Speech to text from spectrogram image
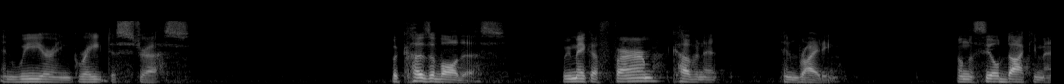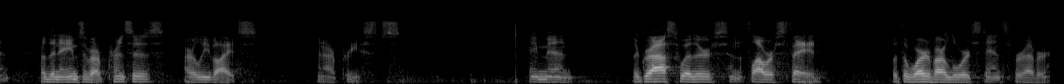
and we are in great distress. Because of all this, we make a firm covenant in writing. On the sealed document are the names of our princes, our Levites, and our priests. Amen. The grass withers and the flowers fade, but the word of our Lord stands forever.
